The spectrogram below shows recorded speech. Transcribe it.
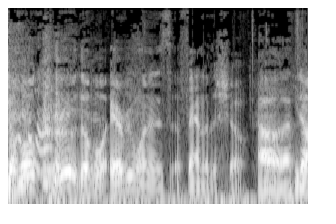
the whole crew, the whole everyone is a fan of the show. Oh, that's you know,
